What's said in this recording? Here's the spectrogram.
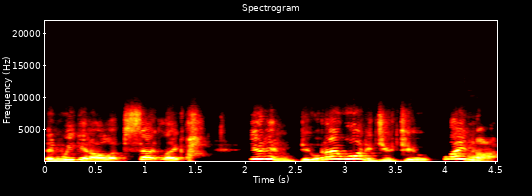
then we get all upset like, oh, you didn't do what I wanted you to. Why yeah. not?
